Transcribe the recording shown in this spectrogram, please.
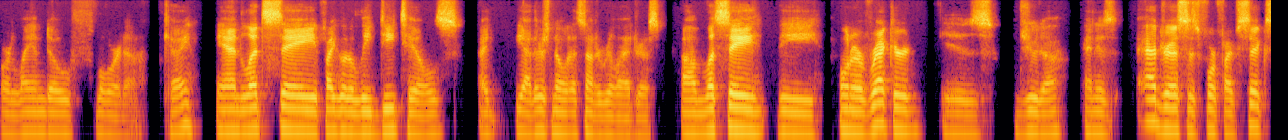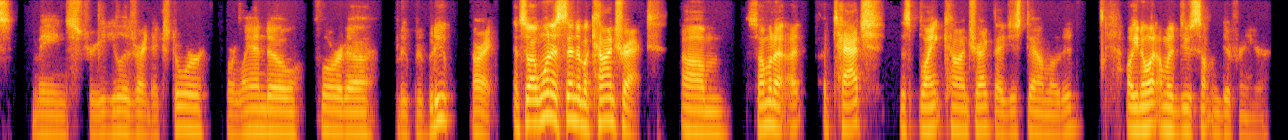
Orlando, Florida. Okay. And let's say if I go to lead details, I, yeah, there's no, that's not a real address. Um, let's say the owner of record is Judah, and his address is 456 Main Street. He lives right next door, Orlando, Florida. Bloop, bloop, bloop. All right. And so I want to send him a contract. Um, so I'm going to attach this blank contract I just downloaded. Oh, you know what? I'm going to do something different here.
